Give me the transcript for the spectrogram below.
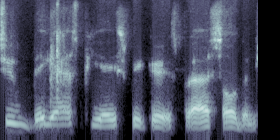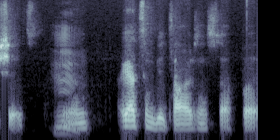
two big ass PA speakers, but I sold them shits. And I got some guitars and stuff, but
